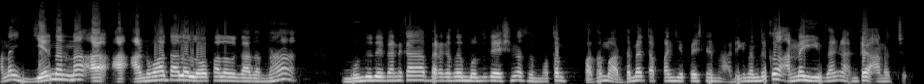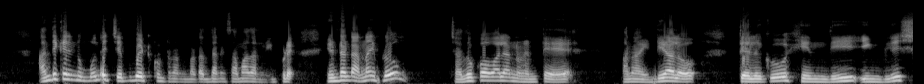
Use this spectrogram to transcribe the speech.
అన్న ఏందన్నా ఆ- అనువాదాల లోపాలు కాదన్నా ముందు వెనక వెనక ముందు దేశం అసలు మొత్తం పదం అర్థమే తప్పని చెప్పేసి నేను అడిగినందుకు అన్న ఈ విధంగా అంటే అనొచ్చు. అందుకే నేను ముందే చెప్పి పెట్టుకుంటాను అనమాట దానికి సమాధానం ఇప్పుడే. ఏంటంటే అన్న ఇప్పుడు చదువుకోవాలి అని అంటే మన ఇండియాలో తెలుగు హిందీ ఇంగ్లీష్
